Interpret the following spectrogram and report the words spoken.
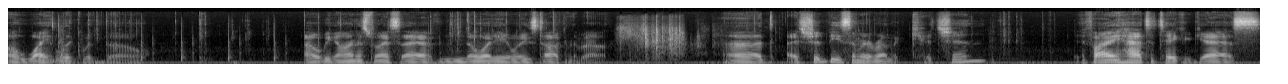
A white liquid, though. I will be honest when I say I have no idea what he's talking about. Uh, it should be somewhere around the kitchen. If I had to take a guess,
